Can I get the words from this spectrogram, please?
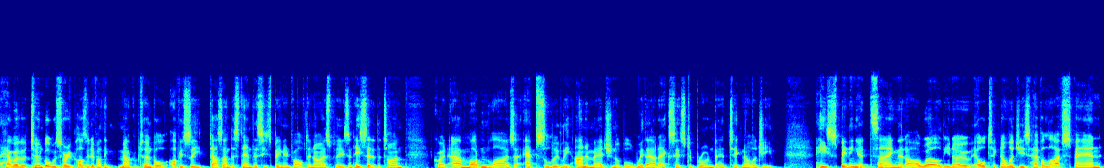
However, Turnbull was very positive. I think Malcolm Turnbull obviously does understand this. He's been involved in ISPs, and he said at the time, quote, our modern lives are absolutely unimaginable without access to broadband technology. He's spinning it, saying that, oh, well, you know, all technologies have a lifespan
